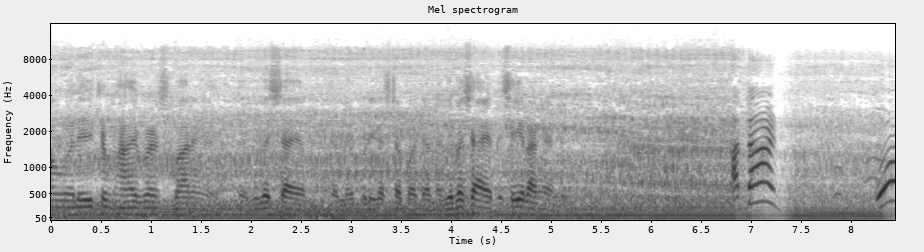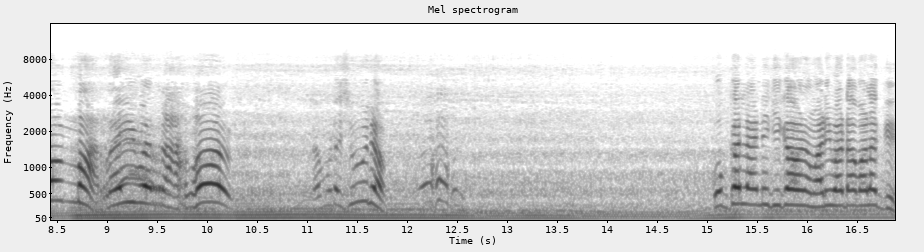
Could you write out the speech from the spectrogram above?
அஸ்லாம் வலைக்கும் ஹாய் ஃப்ரெண்ட்ஸ் பாருங்கள் இந்த விவசாயம் இதில் எப்படி கஷ்டப்பட்டு அந்த விவசாயத்தை செய்கிறாங்க அதான் ஓம்மா டிரைவர்ரா ஓ நம்முடைய சூலம் கொக்கல்ல அன்னைக்கு கவனம் அடிவாட்டா வழக்கு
